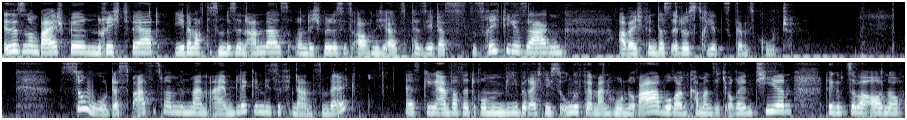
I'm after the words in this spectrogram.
Ist jetzt nur ein Beispiel, ein Richtwert. Jeder macht das ein bisschen anders und ich will das jetzt auch nicht als per se das, das Richtige sagen, aber ich finde, das illustriert es ganz gut. So, das war es jetzt mal mit meinem Einblick in diese Finanzenwelt. Es ging einfach darum, wie berechne ich so ungefähr mein Honorar, woran kann man sich orientieren. Da gibt es aber auch noch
